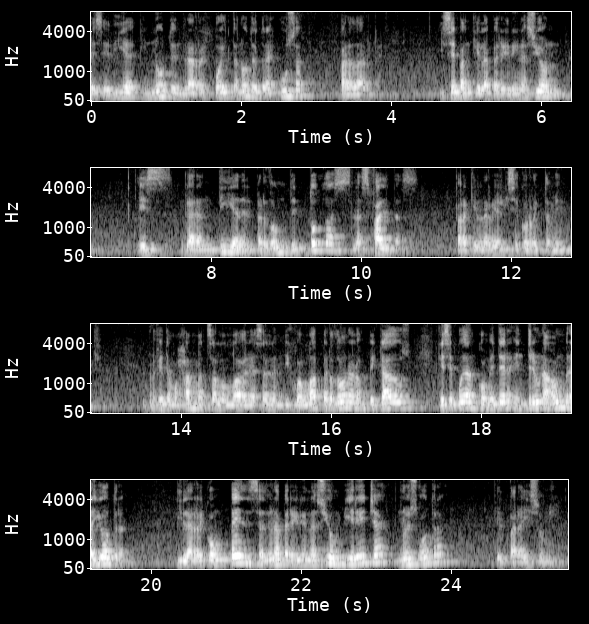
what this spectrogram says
ese día y no tendrá respuesta, no tendrá excusa para darle. Y sepan que la peregrinación es garantía del perdón de todas las faltas para quien la realice correctamente. El profeta Muhammad sallallahu alaihi wasallam dijo: Allah perdona los pecados que se puedan cometer entre una sombra y otra, y la recompensa de una peregrinación bien hecha no es otra que el paraíso mismo.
